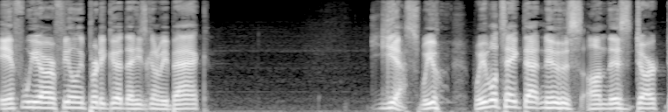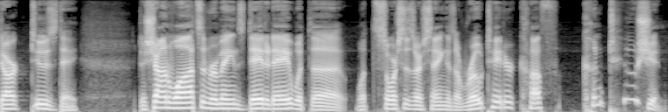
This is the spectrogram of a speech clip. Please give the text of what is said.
if we are feeling pretty good that he's going to be back, yes, we we will take that news on this dark, dark Tuesday. Deshaun Watson remains day to day with the what sources are saying is a rotator cuff contusion.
